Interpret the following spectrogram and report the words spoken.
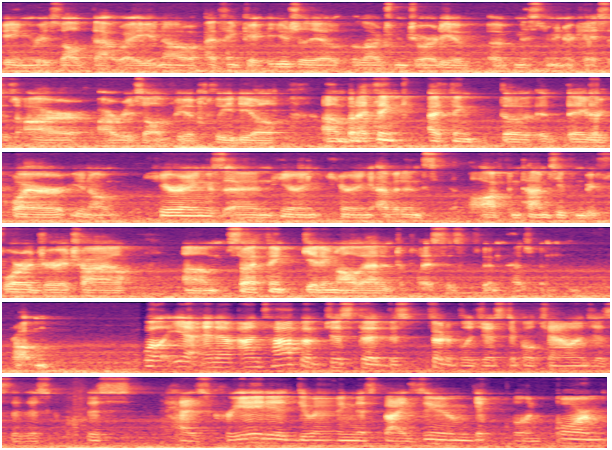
being resolved that way. You know, I think usually a, a large majority of, of, misdemeanor cases are are resolved via plea deal. Um, but I think I think the, they require you know hearings and hearing hearing evidence oftentimes even before a jury trial. Um, so I think getting all that into place has been has been a problem. Well, yeah, and uh, on top of just the, the sort of logistical challenges that this this has created, doing this by Zoom, get people informed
